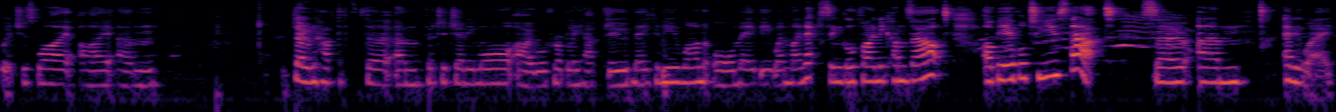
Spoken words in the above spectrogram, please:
which is why I um, don't have the, the um, footage anymore. I will probably have to make a new one, or maybe when my next single finally comes out, I'll be able to use that. So, um, anyway,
